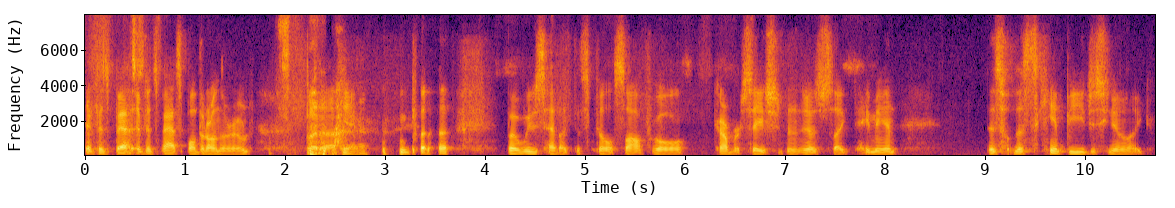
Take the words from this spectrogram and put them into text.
if it's ba- if it's basketball, they're on their own. But uh, yeah. but uh, but we just had like this philosophical conversation, and it was just like, hey man, this this can't be just you know like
